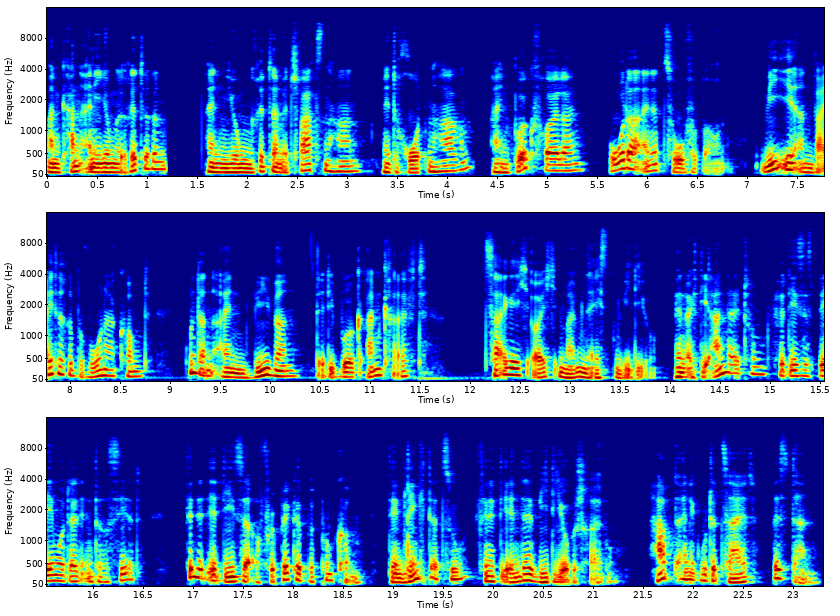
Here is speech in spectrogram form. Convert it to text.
Man kann eine junge Ritterin einen jungen Ritter mit schwarzen Haaren, mit roten Haaren, ein Burgfräulein oder eine Zofe bauen. Wie ihr an weitere Bewohner kommt und an einen Vivan, der die Burg angreift, zeige ich euch in meinem nächsten Video. Wenn euch die Anleitung für dieses B-Modell interessiert, findet ihr diese auf replicable.com. Den Link dazu findet ihr in der Videobeschreibung. Habt eine gute Zeit, bis dann.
